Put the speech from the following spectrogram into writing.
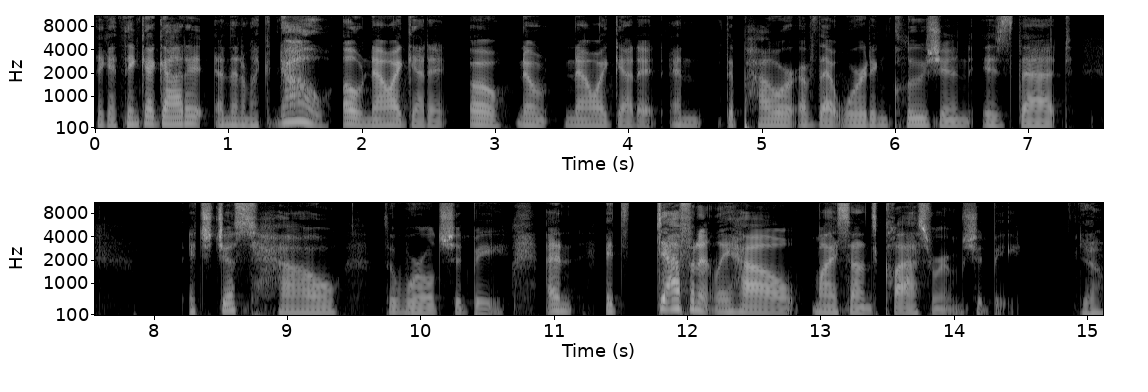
like I think I got it and then I'm like, "No. Oh, now I get it. Oh, no, now I get it." And the power of that word inclusion is that it's just how the world should be. And it's definitely how my son's classroom should be. Yeah.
